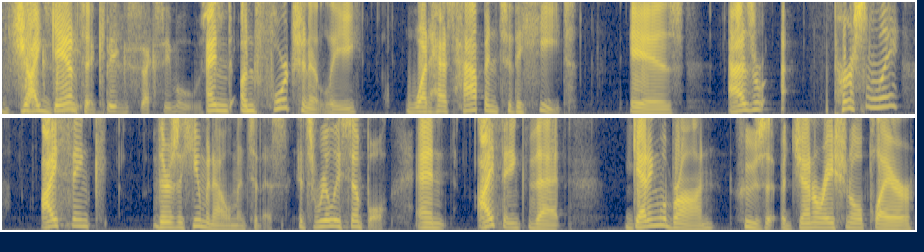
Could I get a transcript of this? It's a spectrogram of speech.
gigantic. big sexy moves. And unfortunately, what has happened to the Heat is, as personally, I think there's a human element to this. It's really simple, and I think that getting LeBron, who's a generational player,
